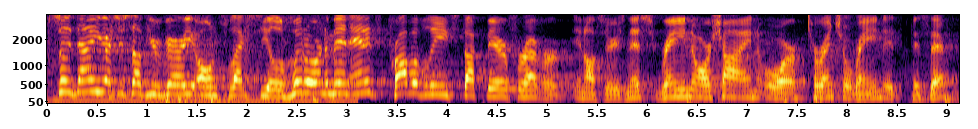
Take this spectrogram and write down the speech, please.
So now you got yourself your very own Flex Seal hood ornament and it's probably stuck there forever in all seriousness. Rain or shine or torrential rain, it, it's there.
